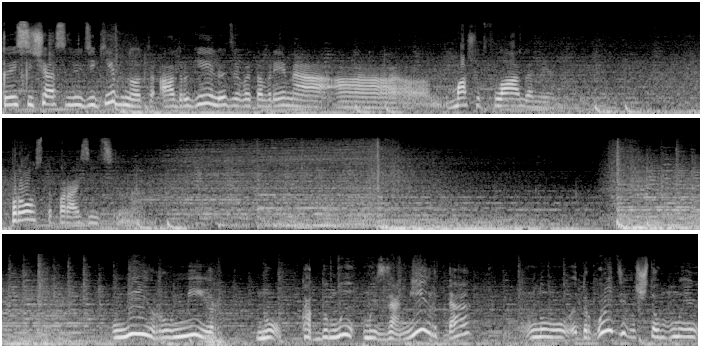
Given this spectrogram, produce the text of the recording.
То есть сейчас люди гибнут, а другие люди в это время а, машут флагами. Просто поразительно. Миру мир. Ну, как бы мы, мы за мир, да? Ну, другое дело, что мы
